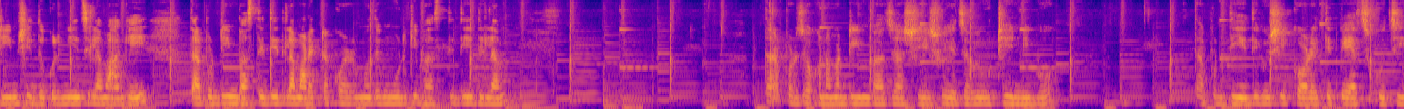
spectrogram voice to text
ডিম সিদ্ধ করে নিয়েছিলাম আগেই। তারপর ডিম ভাজতে দিয়ে দিলাম আরেকটা কড়ার মধ্যে, মুরগি ভাজতে দিয়ে দিলাম। তারপর যখন আমার ডিম ভাজা শেষ হয়ে যাবে, উঠিয়ে নিব। তারপর দিয়ে দিব সেই কড়াইতে পেঁয়াজ কুচি।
